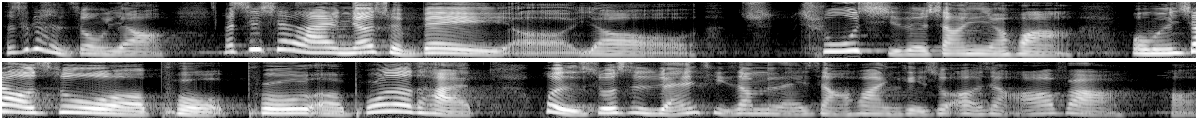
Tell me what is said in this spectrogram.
那这个很重要。那接下来你要准备呃要初期的商业化，我们叫做 Pro Pro 呃 Prototype，或者说是软体上面来讲的话，你可以说哦像 Alpha 好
